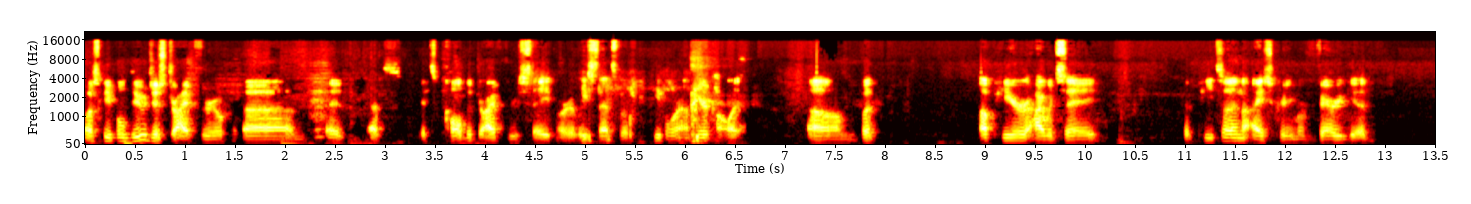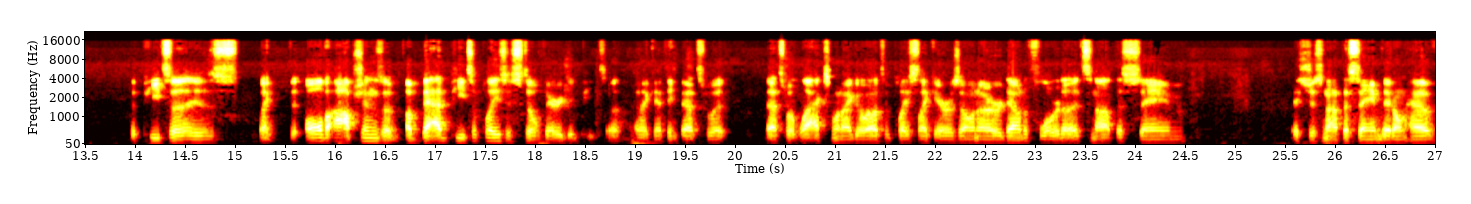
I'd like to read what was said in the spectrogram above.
most people do just drive through. Um, it, that's it's called the drive-through state, or at least that's what people around here call it. Um, but up here, I would say the pizza and the ice cream are very good. The pizza is like the, all the options of a bad pizza place is still very good pizza. Like I think that's what that's what lacks when I go out to a place like Arizona or down to Florida. It's not the same. It's just not the same. They don't have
